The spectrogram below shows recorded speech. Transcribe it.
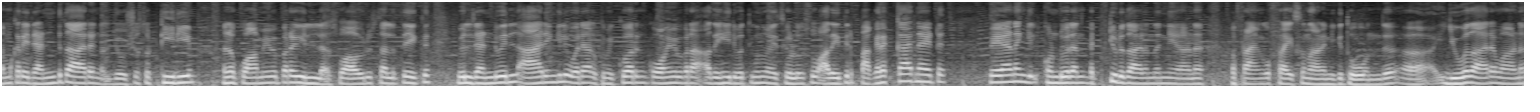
നമുക്കറിയാം രണ്ട് താരങ്ങൾ ജോഷു സൊട്ടീരിയും അല്ലെങ്കിൽ ക്വാമി പേപ്പറും ഇല്ല. സോ ആ ഒരു സ്ഥലത്തേക്ക് ഇവർ രണ്ടുപേരിൽ ആരെങ്കിലും ഒരാൾക്ക് മിക്കവാറും ക്വാമി പേപ്പർ അദ്ദേഹം ഇരുപത്തിമൂന്ന് വയസ്സേ ഉള്ളൂ. സോ അദ്ദേഹത്തിന് പകരക്കാരനായിട്ട് വേണമെങ്കിൽ കൊണ്ടുവരാൻ പറ്റിയൊരു താരം തന്നെയാണ് ഫ്രാങ്കോ ഫ്രൈസ് എന്നാണ് എനിക്ക് തോന്നുന്നത്. യുവതാരമാണ്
